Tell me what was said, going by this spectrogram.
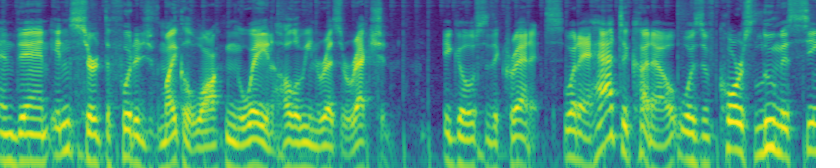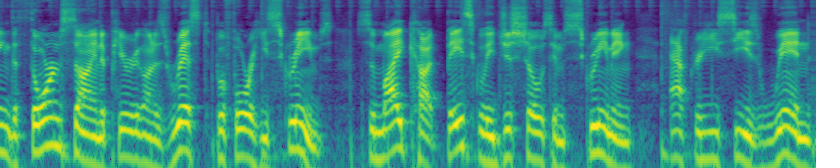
and then insert the footage of Michael walking away in Halloween Resurrection it goes to the credits. What I had to cut out was, of course, Loomis seeing the thorn sign appearing on his wrist before he screams. So my cut basically just shows him screaming after he sees Wynn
